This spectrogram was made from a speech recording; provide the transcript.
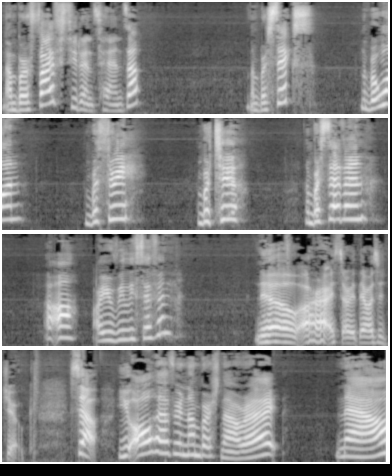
Number five students, hands up. Number six. Number one. Number three. Number two. Number seven. Uh-uh. Are you really seven? No. All right. Sorry, that was a joke. So you all have your numbers now, right? Now,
